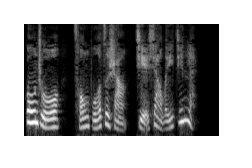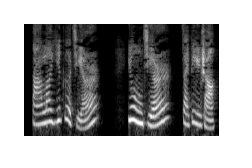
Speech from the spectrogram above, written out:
公主从脖子上解下围巾来，打了一个结儿，用结儿在地上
